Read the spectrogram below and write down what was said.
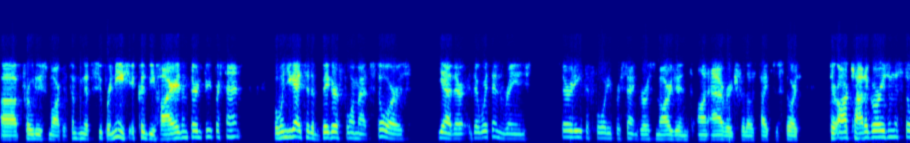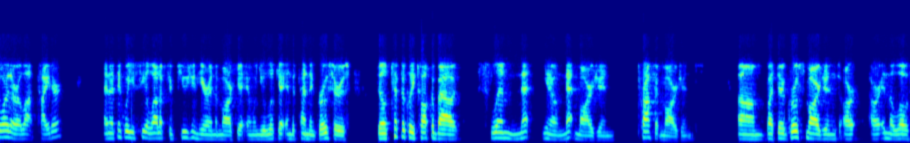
uh, produce market, something that's super niche, it could be higher than 33%. But when you get to the bigger format stores, yeah, they're they're within range 30 to 40% gross margins on average for those types of stores. There are categories in the store that are a lot tighter. And I think where you see a lot of confusion here in the market, and when you look at independent grocers, they'll typically talk about slim net, you know, net margin, profit margins. Um, but their gross margins are are in the low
